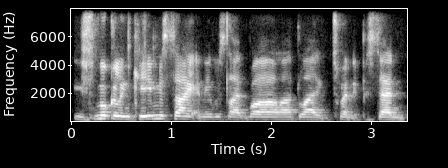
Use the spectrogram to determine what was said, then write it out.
"You smuggling kemocite?" And he was like, "Well, I'd like twenty percent."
